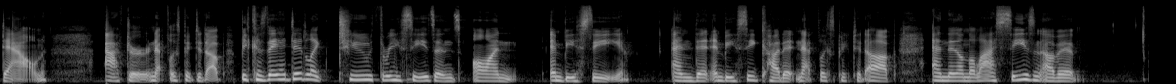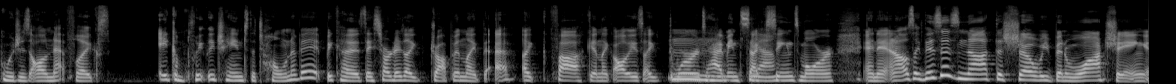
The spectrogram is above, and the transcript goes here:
down after Netflix picked it up because they did like two, three seasons on NBC and then NBC cut it, Netflix picked it up, and then on the last season of it, which is all Netflix, it completely changed the tone of it because they started like dropping like the F, like fuck and like all these like words, mm, having sex yeah. scenes more in it, and I was like, this is not the show we've been watching,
